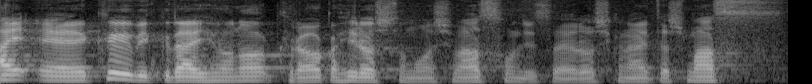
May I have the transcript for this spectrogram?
はい、えー、クービック代表の倉岡博と申します。本日はよろしくお願いいたします。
